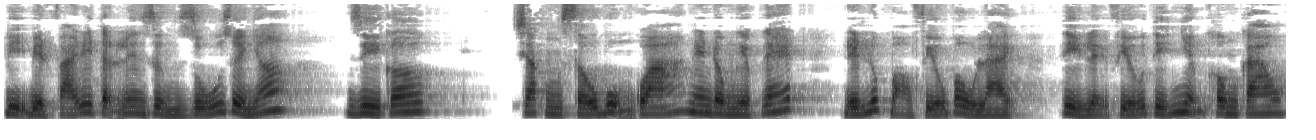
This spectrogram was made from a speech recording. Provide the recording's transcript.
bị biệt phái đi tận lên rừng rú rồi nhá. Gì cơ? Chắc xấu bụng quá nên đồng nghiệp ghét, đến lúc bỏ phiếu bầu lại, tỷ lệ phiếu tín nhiệm không cao,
